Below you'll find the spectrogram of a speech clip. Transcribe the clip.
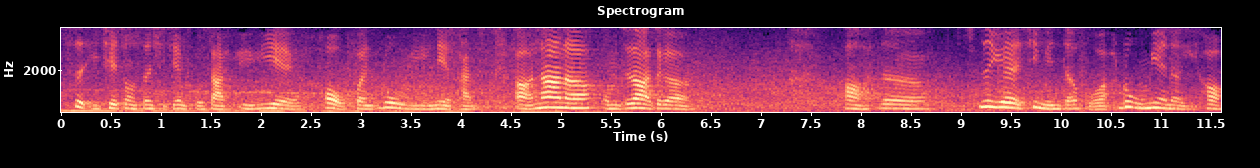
是一切众生喜见菩萨，于夜后分入于涅槃。啊，那呢，我们知道这个，啊，这。日月净明得佛入灭了以后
